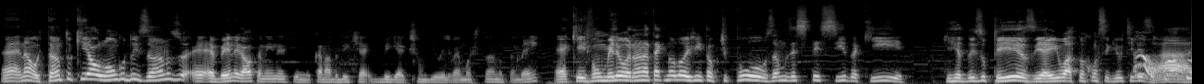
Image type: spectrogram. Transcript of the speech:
É, não, tanto que ao longo dos anos, é, é bem legal também, né, que no canal do Big, Big Action Bill ele vai mostrando também, é que eles vão melhorando a tecnologia, então, tipo, usamos esse tecido aqui, que reduz o peso, e aí o ator conseguiu É, utilizar o próprio,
